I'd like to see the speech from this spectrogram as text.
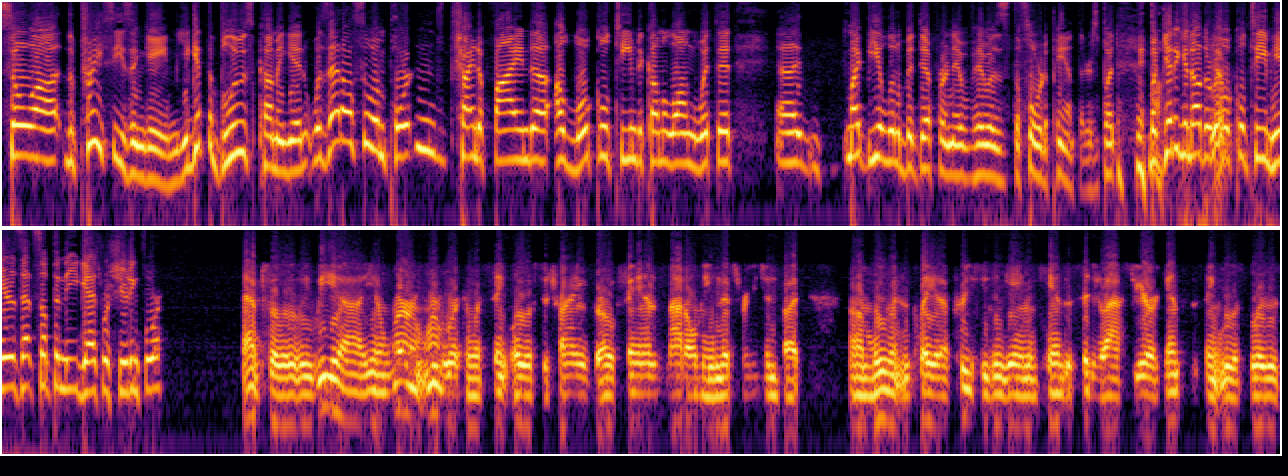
So uh, the preseason game, you get the Blues coming in. Was that also important? Trying to find uh, a local team to come along with it uh, might be a little bit different if it was the Florida Panthers, but but getting another Yep. local team here is that something that you guys were shooting for? Absolutely. We, uh, you know, we're we're working with St. Louis to try and grow fans not only in this region, but um, we went and played a preseason game in Kansas City last year against the St. Louis Blues.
